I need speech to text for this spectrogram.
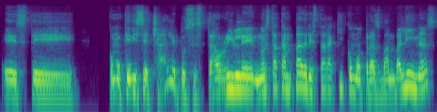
este, como que dice, chale, pues está horrible, no está tan padre estar aquí como tras bambalinas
